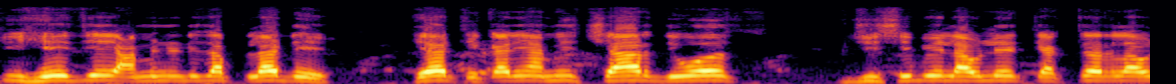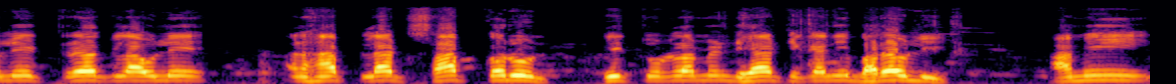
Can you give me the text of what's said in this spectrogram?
की हे जे अम्युनिटीचा प्लॅट आहे ह्या ठिकाणी आम्ही चार दिवस जी सी बी लावले ट्रॅक्टर लावले ट्रक लावले आणि हा प्लॅट साफ करून ही टुर्नामेंट ह्या ठिकाणी भरवली. आम्ही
